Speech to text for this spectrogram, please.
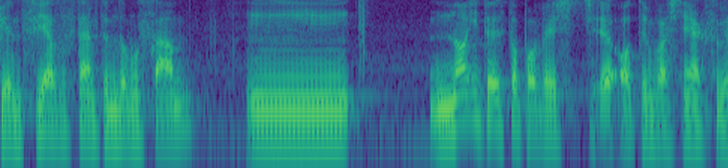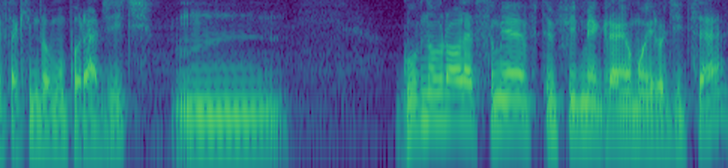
Więc ja zostałem w tym domu sam. Mm, No i to jest opowieść o tym właśnie, jak sobie w takim domu poradzić. Mm, Główną rolę w sumie w tym filmie grają moi rodzice.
